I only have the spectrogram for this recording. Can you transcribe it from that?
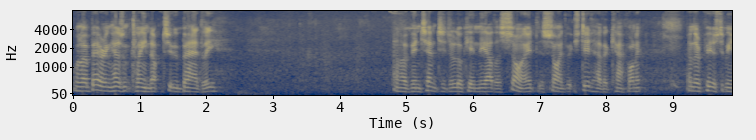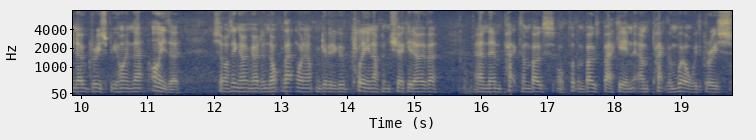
Well our bearing hasn't cleaned up too badly and I've been tempted to look in the other side, the side which did have a cap on it and there appears to be no grease behind that either so I think I'm going to knock that one up and give it a good clean up and check it over and then pack them both or put them both back in and pack them well with grease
